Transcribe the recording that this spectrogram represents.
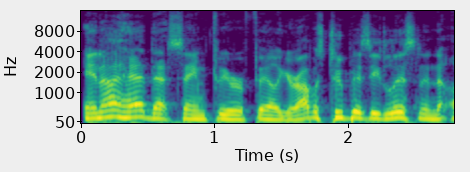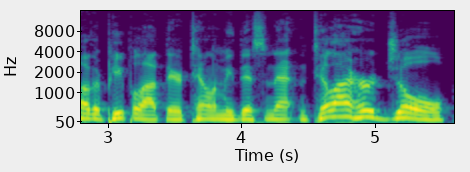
And I had that same fear of failure. I was too busy listening to other people out there telling me this and that until I heard Joel.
